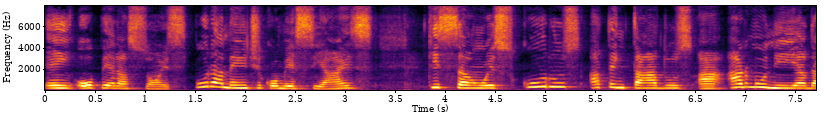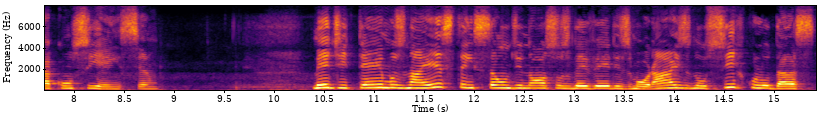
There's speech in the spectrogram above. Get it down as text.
em operações puramente comerciais que são escuros atentados à harmonia da consciência. Meditemos na extensão de nossos deveres morais no círculo das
